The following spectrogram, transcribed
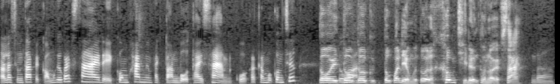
đó là chúng ta phải có một cái website để công khai minh bạch toàn bộ tài sản của các cán bộ công chức. tôi tôi không tôi tôi quan điểm của tôi là không chỉ đơn thuần là website Vâng,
